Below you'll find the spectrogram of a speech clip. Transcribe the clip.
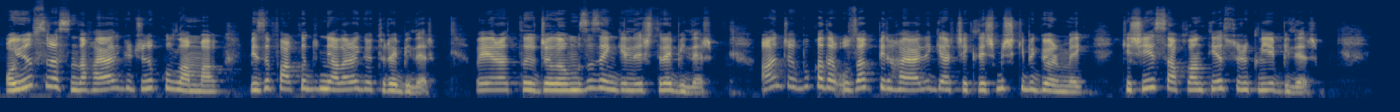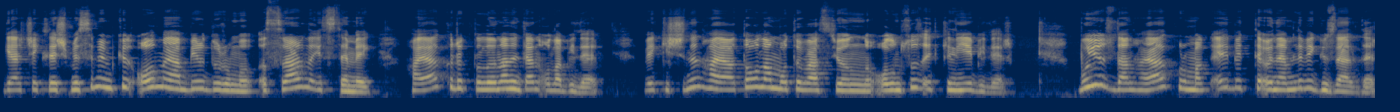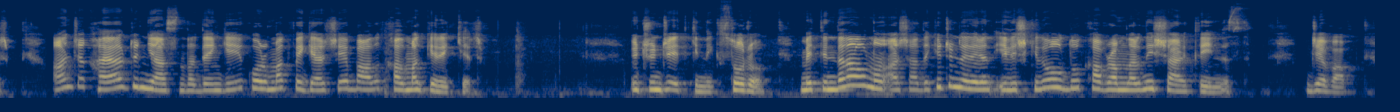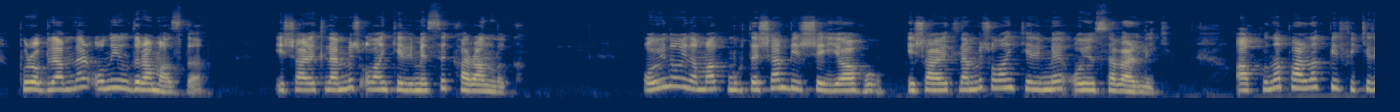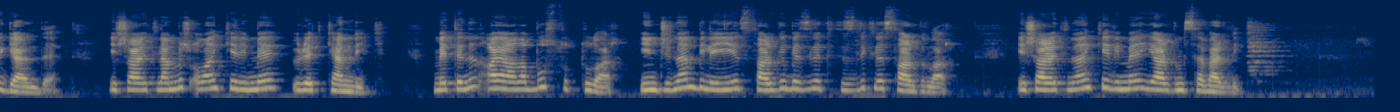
Oyun sırasında hayal gücünü kullanmak bizi farklı dünyalara götürebilir ve yaratıcılığımızı zenginleştirebilir. Ancak bu kadar uzak bir hayali gerçekleşmiş gibi görmek kişiyi saplantıya sürükleyebilir. Gerçekleşmesi mümkün olmayan bir durumu ısrarla istemek hayal kırıklığına neden olabilir ve kişinin hayata olan motivasyonunu olumsuz etkileyebilir. Bu yüzden hayal kurmak elbette önemli ve güzeldir. Ancak hayal dünyasında dengeyi korumak ve gerçeğe bağlı kalmak gerekir. Üçüncü etkinlik soru. Metinden alınan aşağıdaki cümlelerin ilişkili olduğu kavramlarını işaretleyiniz. Cevap. Problemler onu yıldıramazdı. İşaretlenmiş olan kelimesi karanlık. Oyun oynamak muhteşem bir şey yahu. İşaretlenmiş olan kelime oyunseverlik. Aklına parlak bir fikir geldi. İşaretlenmiş olan kelime üretkenlik. Mete'nin ayağına buz tuttular. İncinen bileği sargı beziyle titizlikle sardılar. İşaretlenen kelime yardımseverlik.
